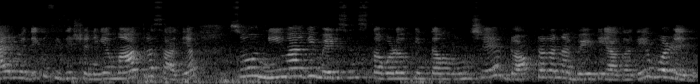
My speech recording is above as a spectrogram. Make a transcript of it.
ಆಯುರ್ವೇದಿಕ್ ಫಿಸಿಷಿಯನಿಗೆ ಮಾತ್ರ ಸಾಧ್ಯ. ಸೊ ನೀವಾಗಿ ಮೆಡಿಸಿನ್ಸ್ ತಗೊಳ್ಳೋಕ್ಕಿಂತ ಮುಂಚೆ ಡಾಕ್ಟರನ್ನು ಭೇಟಿಯಾಗೋದೇ ಒಳ್ಳೆಯದು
